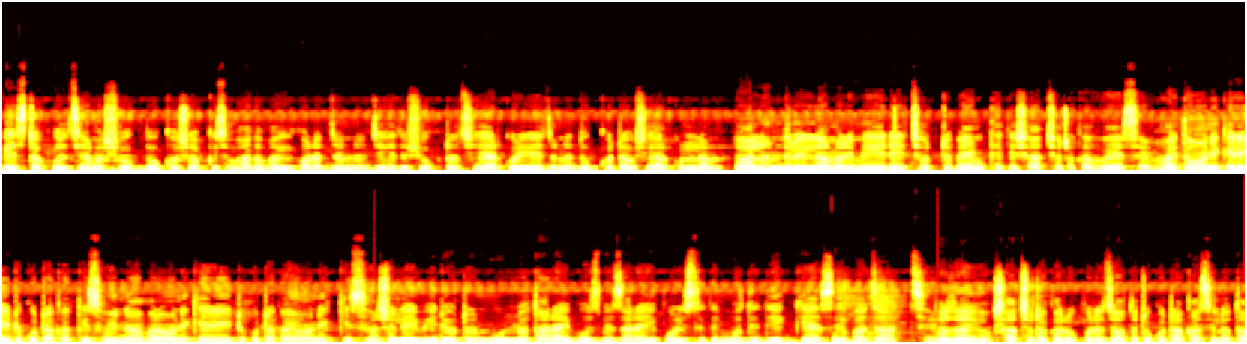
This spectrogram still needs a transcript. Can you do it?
পেজটা খুলছি, আমার সুখ, দুঃখ সবকিছু ভাগাভাগি করার জন্য, যেহেতু সুখটা শেয়ার করি, এই জন্য দুঃখটাও শেয়ার করলাম। তো আলহামদুলিল্লাহ, আমার মেয়ের এই ছোট্ট ব্যাংক থেকে সাতশো টাকা হয়েছে। হয়তো অনেকের এইটুকু টাকা কিছুই না, আবার অনেকের এইটুকু টাকায় অনেক কিছু। আসলে এই ভিডিওটার মূল্য তারাই বুঝবে, যারা এই পরিস্থিতির মধ্যে দিয়ে গেছে বা যাচ্ছে। তো যাই হোক, সাতশো টাকার উপরে যতটুকু টাকা ছিল, তা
